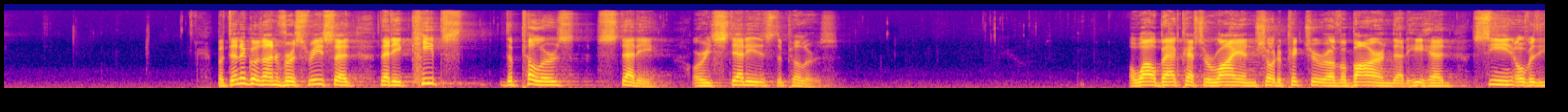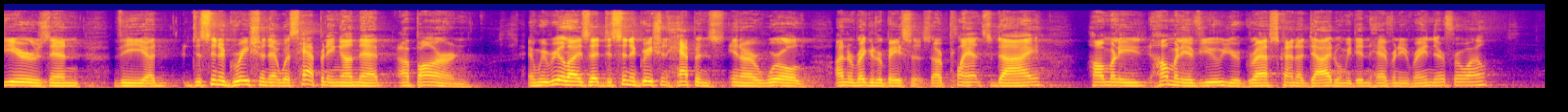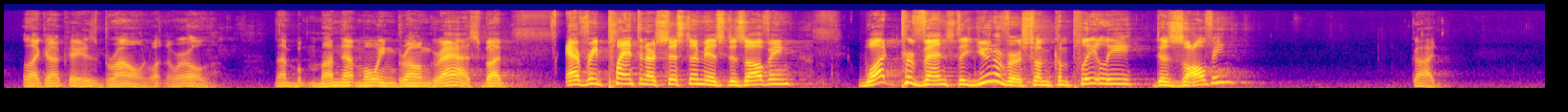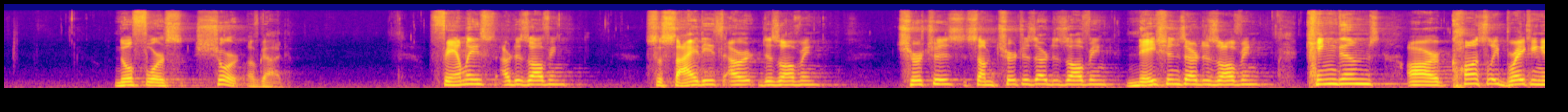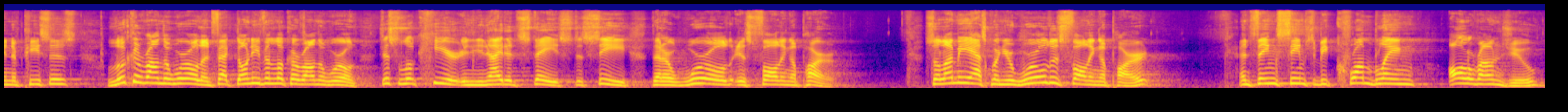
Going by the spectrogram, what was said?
But then it goes on in verse 3 said that he keeps the pillars steady, or he steadies the pillars. A while back, Pastor Ryan showed a picture of a barn that he had seen over the years and the uh, disintegration that was happening on that uh, barn. And we realize that disintegration happens in our world on a regular basis. Our plants die. How many, how many of you, your grass kind of died when we didn't have any rain there for a while? Like, okay, it's brown. What in the world? I'm not mowing brown grass, but every plant in our system is dissolving what prevents the universe from completely dissolving? God. no force short of God. Families are dissolving, societies are dissolving, churches, some churches are dissolving, nations are dissolving, kingdoms are constantly breaking into pieces. Look around the world. In fact, don't even look around the world. Just look here in the United States to see that our world is falling apart. So let me ask when your world is falling apart and things seems to be crumbling all around you,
